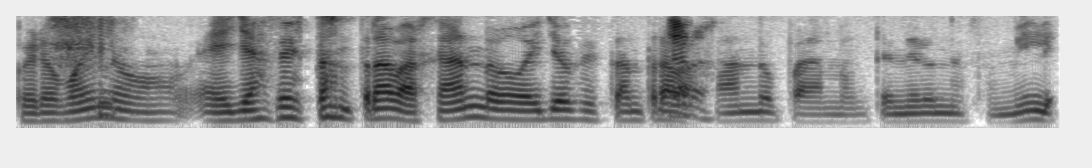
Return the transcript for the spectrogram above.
Pero bueno, ellas están trabajando, ellos están trabajando para mantener una familia,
